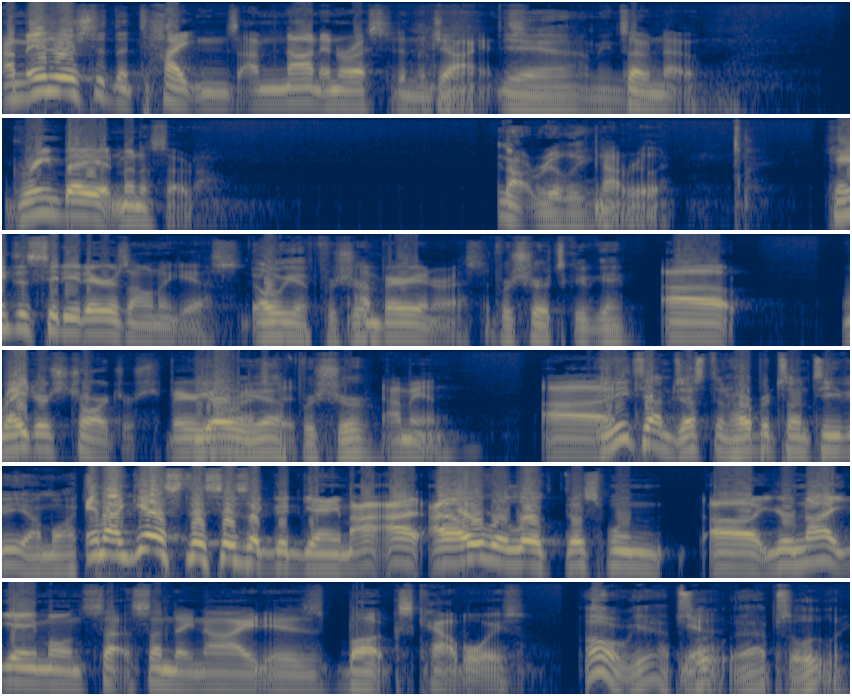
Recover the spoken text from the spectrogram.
I'm interested in the Titans. I'm not interested in the Giants. yeah, I mean, So no. Green Bay at Minnesota. not really. Not really. Kansas City at Arizona. Yes, Oh yeah, for sure. I'm very interested. for sure, it's a good game. Uh, Raiders, Chargers. Very oh interested. yeah, for sure. I'm in. Uh, Anytime Justin Herbert's on TV, I'm watching. and I guess this is a good game. I I, I overlooked this one. Uh, your night game on Su- Sunday night is Bucs Cowboys, Oh yeah, absolutely, absolutely.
